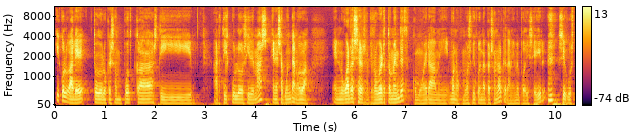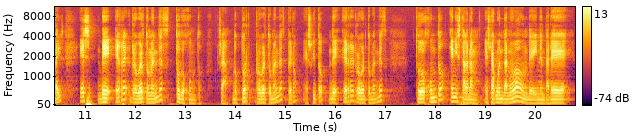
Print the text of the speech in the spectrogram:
y colgaré todo lo que son podcasts y artículos y demás en esa cuenta nueva. En lugar de ser Roberto Méndez, como era mi, bueno, como es mi cuenta personal, que también me podéis seguir si gustáis, es DR Roberto Méndez todo junto. O sea, doctor Roberto Méndez, pero escrito DR Roberto Méndez todo junto en Instagram. Es la cuenta nueva donde intentaré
